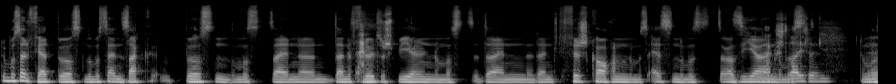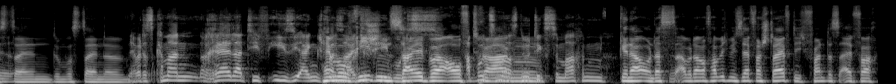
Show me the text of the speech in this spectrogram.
du musst dein Pferd bürsten, du musst deinen Sack bürsten, du musst deine, deine Flöte spielen, du musst deinen deinen Fisch kochen, du musst essen, du musst rasieren, du musst. Du musst, Ja, ja. dein, du musst deine Ja, aber das kann man relativ easy eigentlich Hämorrhoiden, Salbe Ab und zu mal das auftragen. Nötigste machen. Genau, und das, aber darauf habe ich mich sehr versteift. Ich fand das einfach,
